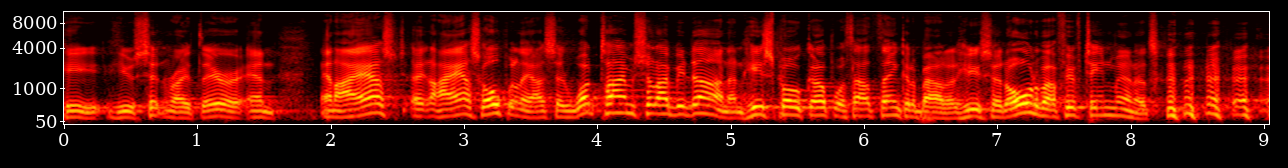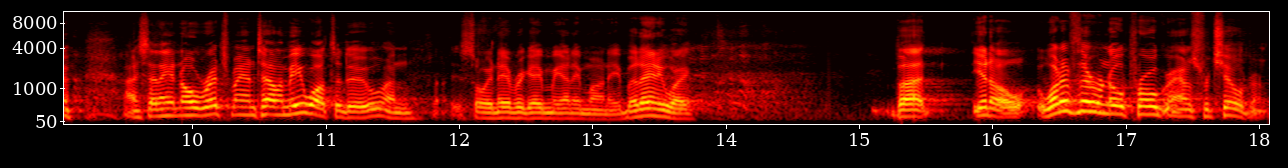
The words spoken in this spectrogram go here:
he, he was sitting right there. And, and I, asked, I asked openly, I said, What time should I be done? And he spoke up without thinking about it. He said, Oh, in about 15 minutes. I said, Ain't no rich man telling me what to do. And so he never gave me any money. But anyway, but, you know, what if there were no programs for children?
